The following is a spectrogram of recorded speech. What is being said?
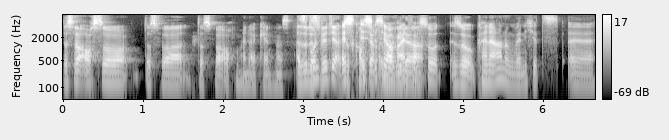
Das war auch so, das war, das war auch meine Erkenntnis. Also das Und wird ja, das es, kommt es ja ist ja auch einfach so, so, keine Ahnung, wenn ich jetzt äh,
